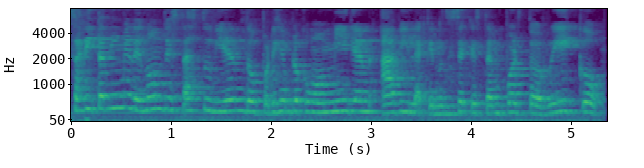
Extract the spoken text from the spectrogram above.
Sarita, dime de dónde estás tú viendo. Por ejemplo, como Miriam Ávila, que nos dice que está en Puerto Rico.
